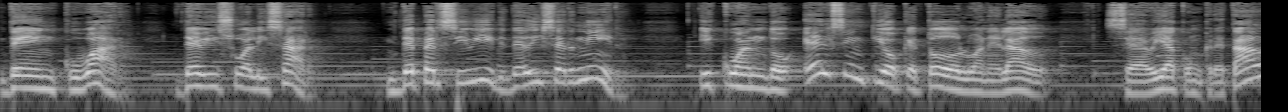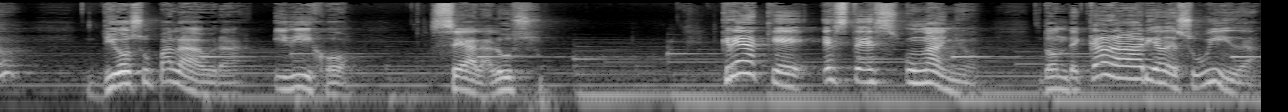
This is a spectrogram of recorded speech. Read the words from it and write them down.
de incubar, de visualizar, de percibir, de discernir. Y cuando Él sintió que todo lo anhelado se había concretado, dio su palabra y dijo, sea la luz. Crea que este es un año donde cada área de su vida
